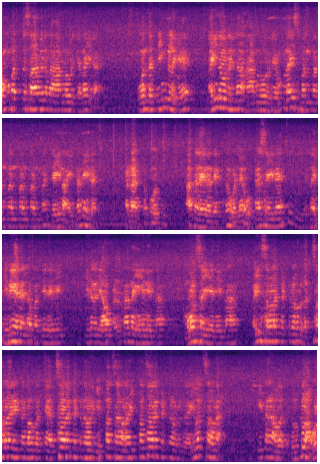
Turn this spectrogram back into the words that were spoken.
ಒಂಬತ್ತು ಸಾವಿರದ ಆರುನೂರು ಜನ ಇದ್ದಾರೆ. ಒಂದು ತಿಂಗಳಿಗೆ ಐನೂರಿಂದ ಆರ್ನೂರು ಎಂಪ್ಲಾಯೀಸ್ ಬಂದ್ ಬಂದ್ ಬಂದ್ ಬಂದ್ ಬಂದ್ ಬಂದ್ ಜೈನ್ ಆಯ್ತಾನೆ ಇದೆ. ಕರ್ನಾಟಕ ಪೋರ್ಟ್ ಆ ಥರ ಇರೋದ್ರಿಂದ ಒಳ್ಳೆ ಅವಕಾಶ ಇದೆ. ಎಲ್ಲ ಹಿರಿಯರೆಲ್ಲ ಬಂದಿದ್ದೀರಿ. ಇದರಲ್ಲಿ ಯಾವ ಕಳ್ತನ ಏನಿಲ್ಲ, ಮೋಸ ಏನಿಲ್ಲ. ಐದು ಸಾವಿರ ಕಟ್ಟಿರೋರ್ಗೆ ಹತ್ತು ಸಾವಿರ ರಿಟರ್ನ್ ಹೋಗುತ್ತೆ ಹತ್ತು ಸಾವಿರ ಕಟ್ಟಿರೋರ್ಗೆ ಇಪ್ಪತ್ತು ಸಾವಿರ ಇಪ್ಪತ್ತು ಸಾವಿರ ಕಟ್ಟಿರೋರ್ಗೆ ಐವತ್ತು ಸಾವಿರ. ಈ ತರ ದುಡ್ಡು ಅವ್ರ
